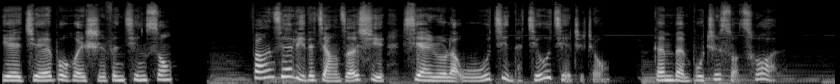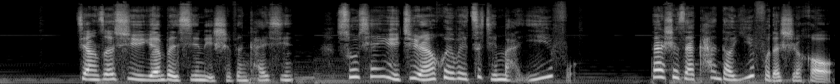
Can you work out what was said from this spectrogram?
也绝不会十分轻松。房间里的蒋泽旭陷入了无尽的纠结之中，根本不知所措了。蒋泽旭原本心里十分开心，苏千玉居然会为自己买衣服，但是在看到衣服的时候，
